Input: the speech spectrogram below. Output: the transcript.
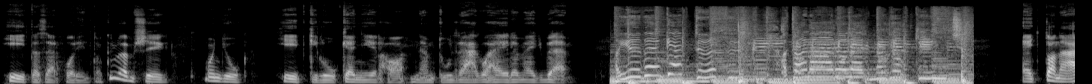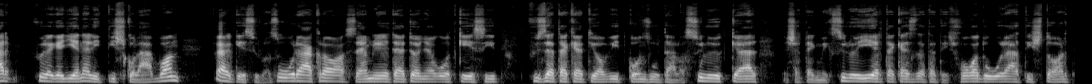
7000 forint a különbség, mondjuk 7 kiló kenyér, ha nem túl drága helyre megy be. A jövőnk ettől függ, a tanár a legnagyobb kincs. Egy tanár, főleg egy ilyen elit iskolában felkészül az órákra, szemléltető anyagot készít, füzeteket javít, konzultál a szülőkkel, esetleg még szülői értekezletet és fogadóórát is tart,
